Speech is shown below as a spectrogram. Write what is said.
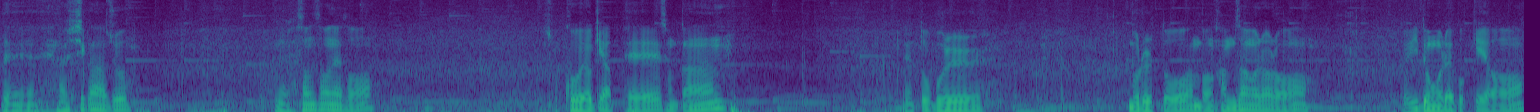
네, 날씨가 아주 네, 선선해서 좋고 여기 앞에 잠깐 네, 또물 물을 또 한번 감상을 하러 또 이동을 해 볼게요.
